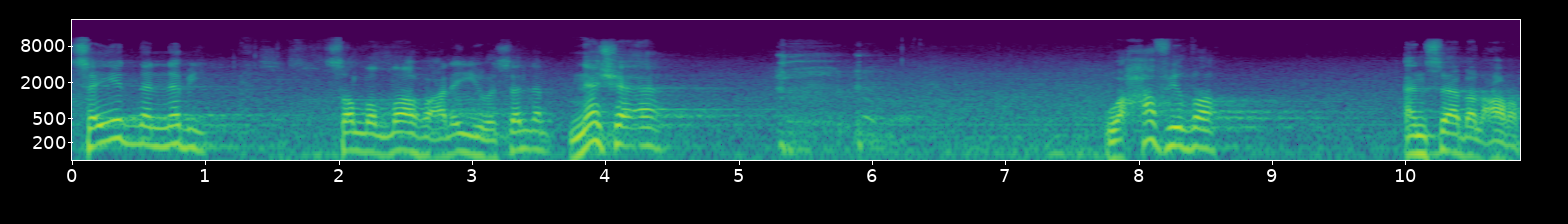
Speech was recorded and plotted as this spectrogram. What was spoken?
سيدنا النبي صلى الله عليه وسلم نشأ وحفظ أنساب العرب.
